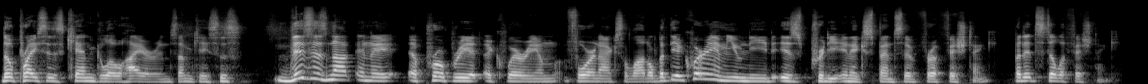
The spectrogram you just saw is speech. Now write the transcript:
though prices can glow higher in some cases. This is not an appropriate aquarium for an axolotl, but the aquarium you need is pretty inexpensive for a fish tank, but it's still a fish tank.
